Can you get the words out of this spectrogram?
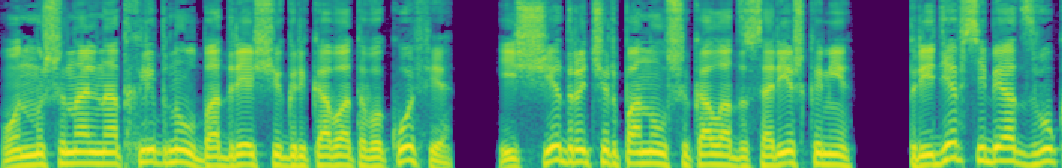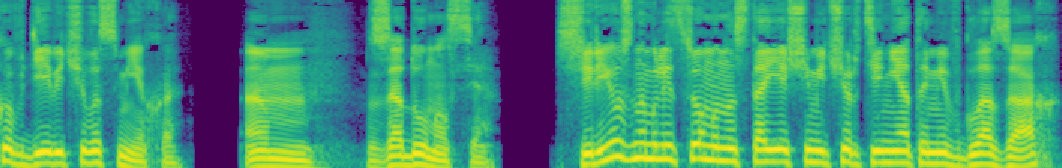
он машинально отхлебнул бодряще грековатого кофе и щедро черпанул шоколада с орешками, придя в себя от звуков девичьего смеха. Эм, задумался. С серьезным лицом и настоящими чертенятами в глазах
